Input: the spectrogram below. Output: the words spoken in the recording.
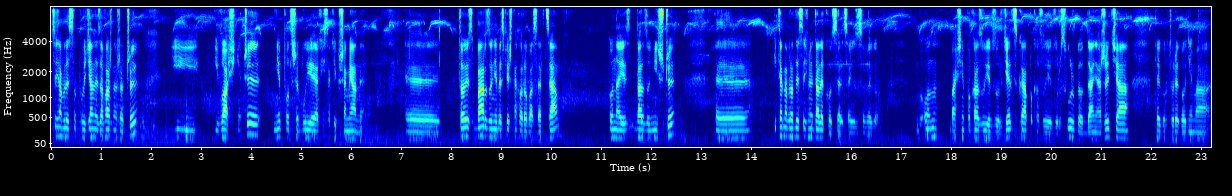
coś nawet jest odpowiedzialne za ważne rzeczy, i, i właśnie, czy nie potrzebuje jakiejś takiej przemiany. Y, To jest bardzo niebezpieczna choroba serca. Ona jest bardzo niszczy. y, I tak naprawdę jesteśmy daleko od serca Jezusowego. Bo on właśnie pokazuje wzór dziecka, pokazuje wzór służby, oddania życia, tego, którego nie ma,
